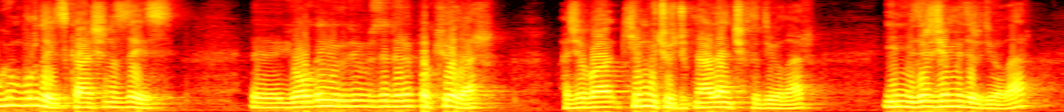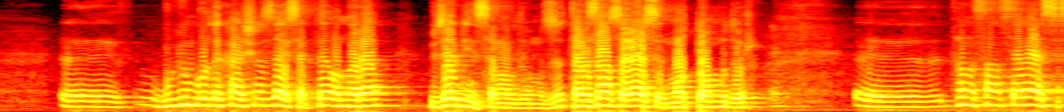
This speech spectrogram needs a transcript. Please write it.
Bugün buradayız, karşınızdayız. Ee, yolda yürüdüğümüzde dönüp bakıyorlar. Acaba kim bu çocuk, nereden çıktı diyorlar. İn midir, cin midir diyorlar. Ee, bugün burada karşınızdaysak da onlara güzel bir insan olduğumuzu, tanısan seversin, mottom budur. Ee, tanısan seversin.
